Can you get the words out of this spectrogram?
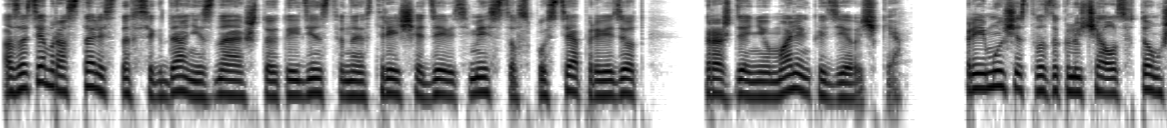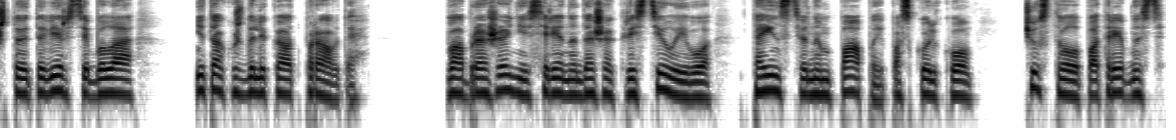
А затем расстались навсегда, не зная, что эта единственная встреча девять месяцев спустя приведет к рождению маленькой девочки. Преимущество заключалось в том, что эта версия была не так уж далека от правды. Воображение Сирена даже окрестила его таинственным папой, поскольку чувствовала потребность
